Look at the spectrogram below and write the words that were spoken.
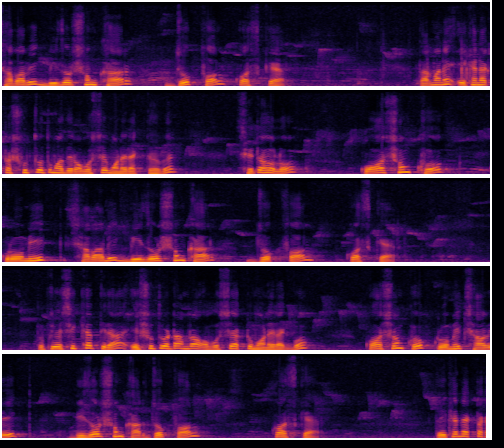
স্বাভাবিক বিজোড় সংখ্যার যোগফল ক স্কোয়ার। তার মানে এখানে একটা সূত্র তোমাদের অবশ্যই মনে রাখতে হবে। সেটা হলো, ক সংখ্যক ক্রমিক স্বাভাবিক বিজোড় সংখ্যার যোগফল ক স্কোয়ার। তো প্রিয় শিক্ষার্থীরা, এই সূত্রটা আমরা অবশ্যই একটু মনে রাখব। ক সংখ্যক ক্রমিক স্বাভাবিক বিজোড় সংখ্যার যোগফল ক স্কোয়ার। তো এখানে একটা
